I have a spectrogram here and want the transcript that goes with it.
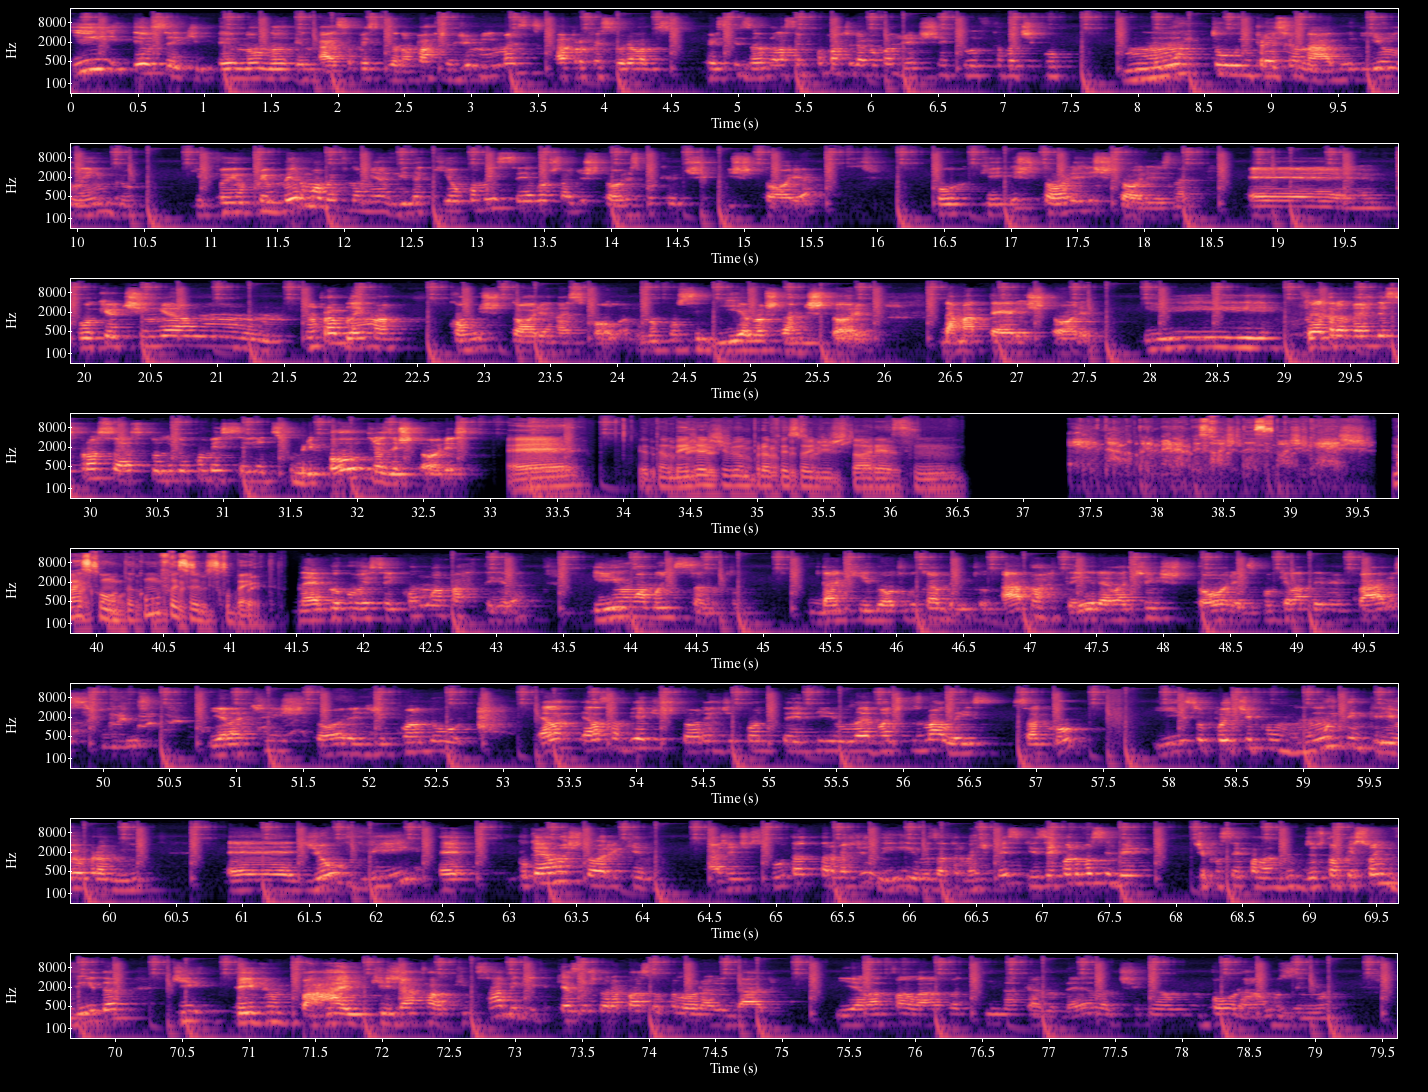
E eu sei que eu não, não eu, essa pesquisa não partiu de mim, mas a professora, ela pesquisando, ela sempre compartilhava com a gente, e aquilo eu ficava, tipo, muito impressionado. E eu lembro que foi o primeiro momento da minha vida que eu comecei a gostar de histórias, porque eu tinha história, porque história e histórias, né? É, porque eu tinha um, um problema com história na escola. Eu não conseguia gostar de história, da matéria história. E foi através desse processo todo que eu comecei a descobrir outras histórias. É, eu também já tive um professor de história assim. Ele tá no primeiro episódio desse podcast. Mas conta, como foi sua descoberta? Na época eu conversei com uma parteira e uma mãe santo daqui do Alto do Cabrito. A parteira, ela tinha histórias, porque ela teve vários filhos, e ela tinha histórias de quando... Ela, ela sabia de histórias de quando teve o levante dos malês, sacou? E isso foi, tipo, muito incrível para mim, é, de ouvir, é, porque é uma história que a gente escuta através de livros, através de pesquisa, e quando você vê, tipo, você falando, meu Deus, uma pessoa em vida que teve um pai, que já fala, que sabe que, que essa história passou pela oralidade, e ela falava que na casa dela tinha um porãozinho,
